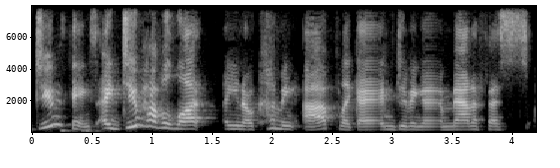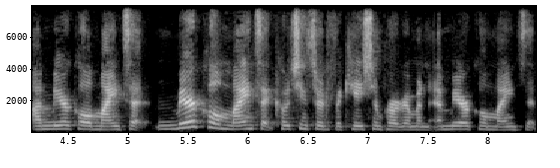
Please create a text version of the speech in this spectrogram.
do things. I do have a lot, you know, coming up. Like I'm doing a manifest, a miracle mindset, miracle mindset coaching certification program and a miracle mindset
